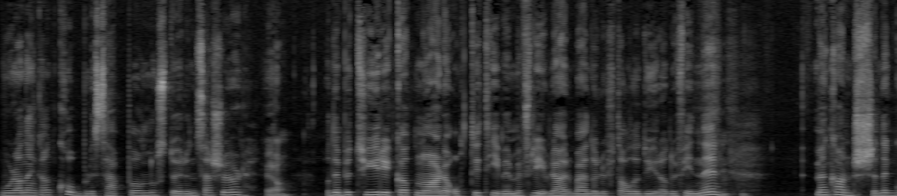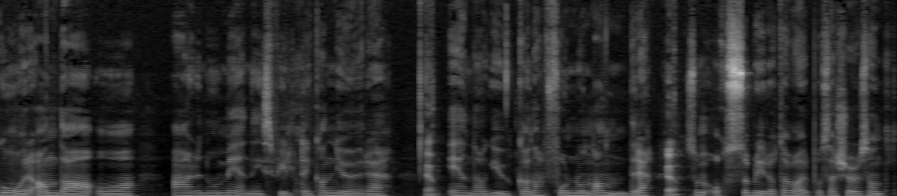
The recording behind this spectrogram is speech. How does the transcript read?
hvordan en kan koble seg på noe større enn seg sjøl. Ja. Og det betyr ikke at nå er det 80 timer med frivillig arbeid og lufte alle dyra du finner. Men kanskje det går an da å Er det noe meningsfylt en kan gjøre Ja. en dag i uka da, for noen andre? Ja. Som også blir å ta vare på seg sjøl, sånn at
